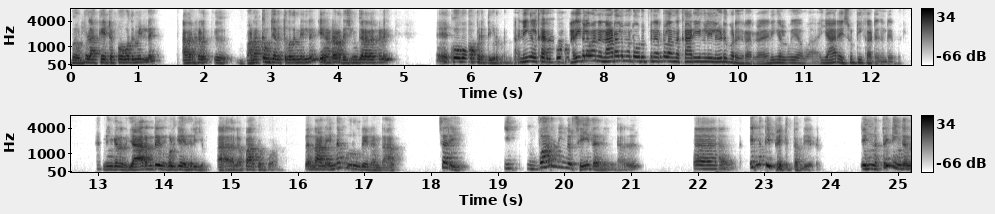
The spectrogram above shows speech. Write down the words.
வி- விளக்கேற்றப் போவதும் இல்லை. அவர்களுக்கு வணக்கம் செலுத்துவதும் இல்லை. ஏனென்றால் அது சிங்களவர்களை அஹ், கோபப்படுத்தி விடும் நீங்கள் அதிகளவான நாடாளுமன்ற உறுப்பினர்கள் அந்த காரியங்களில் ஈடுபடுகிறார்கள். நீங்கள் யாரை சுட்டி காட்டுகின்றீர்கள் நீங்கள் யார் என்று உங்களுக்கே தெரியும். அதுல பார்க்க போறோம். நான் என்ன கூறுகிறேன் என்றால் சரி இவ்வாறு நீங்கள் செய்த நீங்கள் ஆஹ், என்னத்தை பெற்று தந்தீர்கள்? என்னத்தை நீங்கள்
